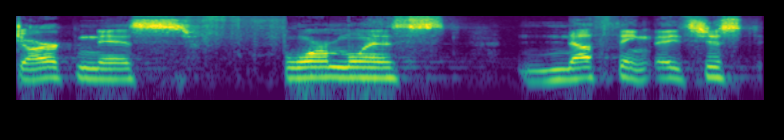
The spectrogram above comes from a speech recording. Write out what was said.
darkness, formless, nothing. It's just,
